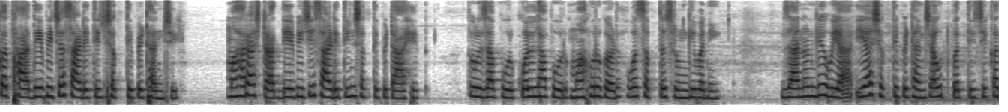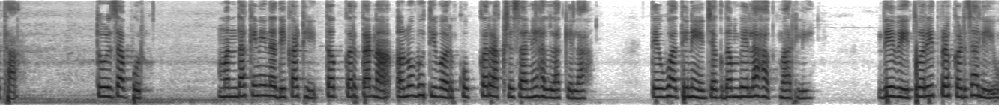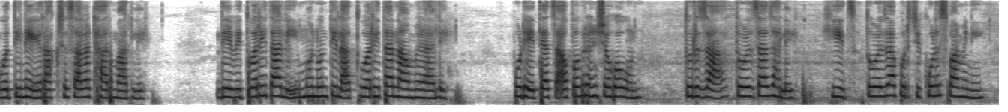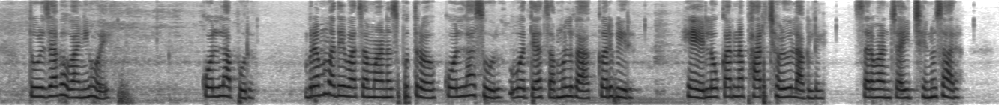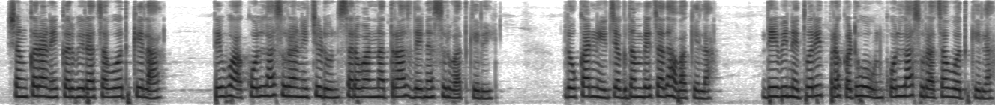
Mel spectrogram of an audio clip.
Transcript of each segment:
कथा देवीच्या साडेतीन शक्तिपीठांची. महाराष्ट्रात देवीची साडेतीन शक्तिपीठं आहेत. तुळजापूर कोल्हापूर माहूरगड व सप्तशृंगी वनी जाणून घेऊया या शक्तिपीठांच्या उत्पत्तीची कथा. तुळजापूर. मंदाकिनी नदीकाठी तप करताना अनुभूतीवर कोक्कर राक्षसाने हल्ला केला. तेव्हा तिने जगदंबेला हाक मारली. देवी त्वरित प्रकट झाली व तिने राक्षसाला ठार मारले. देवी त्वरित आली म्हणून तिला त्वरिता नाव मिळाले. पुढे त्याचा अपभ्रंश होऊन तुळजा तुळजा झाले. हीच तुळजापूरची कुलस्वामिनी तुळजाभवानी होय. कोल्हापूर. ब्रह्मदेवाचा मानसपुत्र कोल्हासूर व त्याचा मुलगा करवीर हे लोकांना फार छळू लागले. सर्वांच्या इच्छेनुसार शंकराने करवीराचा वध केला. तेव्हा कोल्हासुराने चिडून सर्वांना त्रास देण्यास सुरुवात केली. लोकांनी जगदंबेचा धावा केला. देवीने त्वरित प्रकट होऊन कोल्हासुराचा वध केला.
